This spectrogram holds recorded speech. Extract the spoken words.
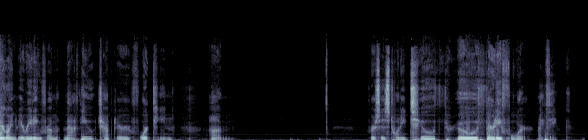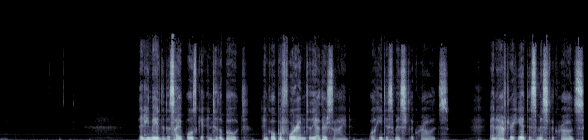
we're going to be reading from Matthew chapter 14. Um, verses 22 through 34, I think. Then he made the disciples get into the boat and go before him to the other side, while he dismissed the crowds. And after he had dismissed the crowds,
